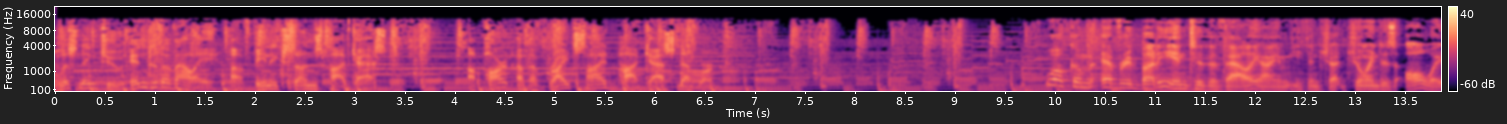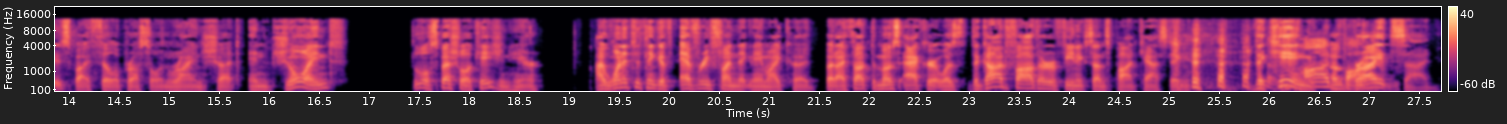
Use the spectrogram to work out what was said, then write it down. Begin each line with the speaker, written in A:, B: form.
A: You're listening to Into the Valley, a Phoenix Suns podcast, a part of the Brightside Podcast Network.
B: Welcome, everybody, into the Valley. I am Ethan Shutt, joined as always by Philip Russell and Ryan Shutt, and joined a little special occasion here. I wanted to think of every fun nickname I could, but I thought the most accurate was the Godfather of Phoenix Suns podcasting, the King of Brightside,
